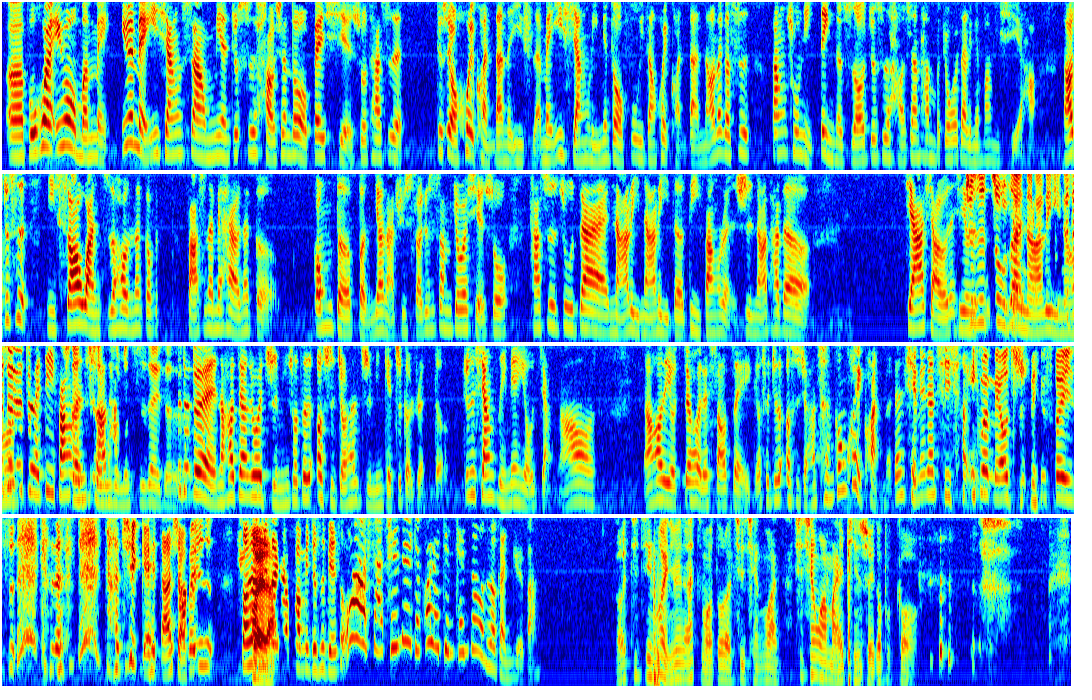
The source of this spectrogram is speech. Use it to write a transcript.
呃不会，因为我们每因为每一箱上面就是好像都有被写说它是就是有汇款单的意思，每一箱里面都有附一张汇款单，然后那个是当初你订的时候，就是好像他们就会在里面帮你写好，然后就是你烧完之后，那个法师那边还有那个功德本要拿去烧，就是上面就会写说他是住在哪里哪里的地方人士，然后他的家小有那些就是住在哪里，然对后对对对对，地方人士，然后生成什么之类的。对对对，然后这样就会指明说这是二十九它是指明给这个人的，就是箱子里面有讲，然后然后有最后再烧这一个，所以就是二十九他成功汇款了。但是前面那七箱 因为没有指明，所以是可能拿去给打小费，就是烧下去大概画面就是别人说哇撒钱呢，赶快来捡钱到那种感觉吧。而基金会里面哎怎么多了七千万？七千万买一瓶水都不够。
